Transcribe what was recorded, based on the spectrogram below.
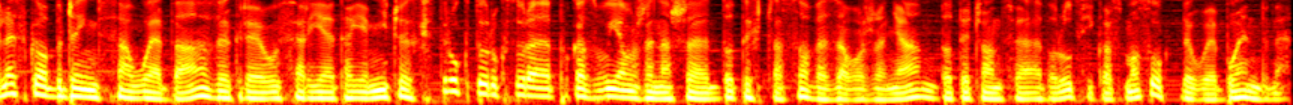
Teleskop Jamesa Webba wykrył serię tajemniczych struktur, które pokazują, że nasze dotychczasowe założenia dotyczące ewolucji kosmosu były błędne.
